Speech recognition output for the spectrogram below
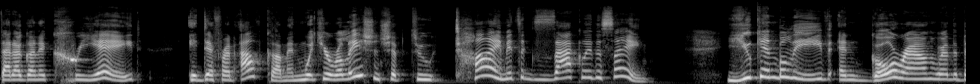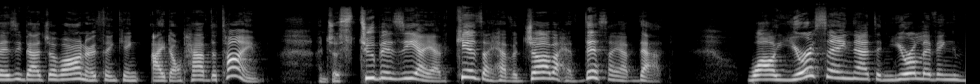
that are going to create a different outcome. And with your relationship to time, it's exactly the same you can believe and go around wear the busy badge of honor thinking, I don't have the time. I'm just too busy. I have kids. I have a job. I have this. I have that. While you're saying that and you're living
